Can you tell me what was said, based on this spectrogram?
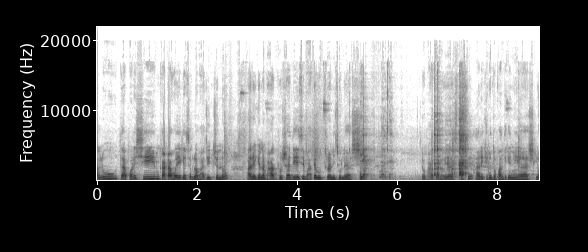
আলু, তারপরে শিম, কাটা হয়ে গেছে এগুলো ভাজির জন্য। আর এখানে ভাত বসা দিয়েছি, ভাতের উত্তরানি চলে আসছে। তো ভাত আর হয়ে আসতেছে। আর এখানে দোকান থেকে নিয়ে আসলো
